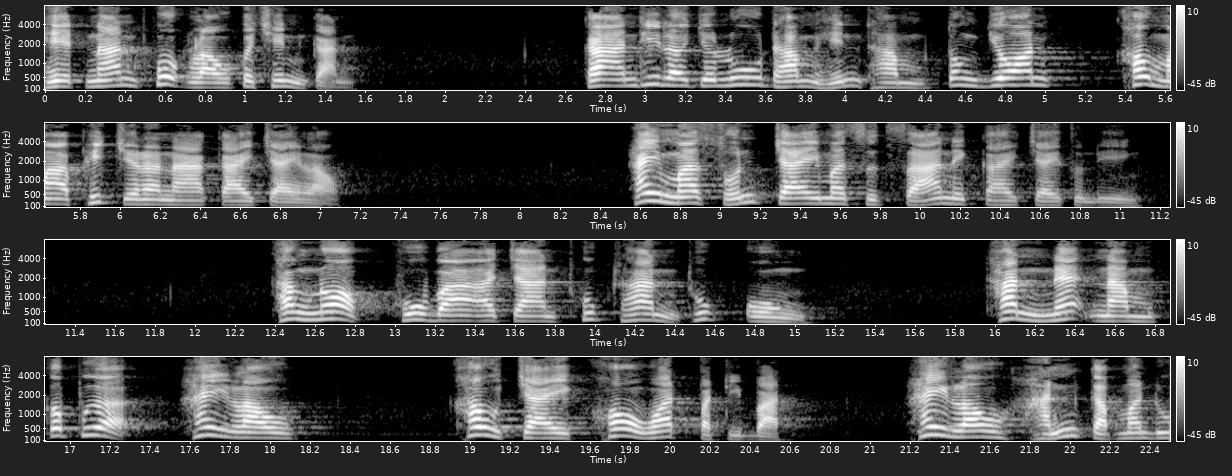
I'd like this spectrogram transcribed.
เหตุนั้นพวกเราก็เช่นกัน การที่เราจะรู้ธรรมเห็นธรรม ต้องย้อนเข้ามาพิจารณากายใจเรา ให้มาสนใจมาศึกษาในกายใจตนเอง ข้างนอกครูบาอาจารย์ทุกท่านทุกองค์ ท่านแนะนำก็เพื่อให้เราเข้าใจข้อวัดปฏิบัติ ให้เราหันกลับมาดู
